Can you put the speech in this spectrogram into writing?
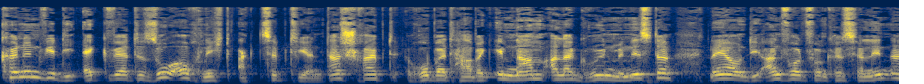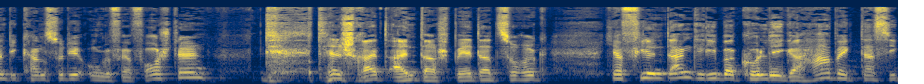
können wir die Eckwerte so auch nicht akzeptieren. Das schreibt Robert Habeck im Namen aller grünen Minister. Naja, und die Antwort von Christian Lindner, die kannst du dir ungefähr vorstellen. Der schreibt einen Tag später zurück. Ja, vielen Dank, lieber Kollege Habeck, dass Sie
